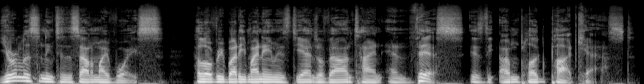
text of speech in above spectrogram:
You're listening to the sound of my voice. Hello, everybody. My name is D'Angelo Valentine, and this is the Unplugged Podcast.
